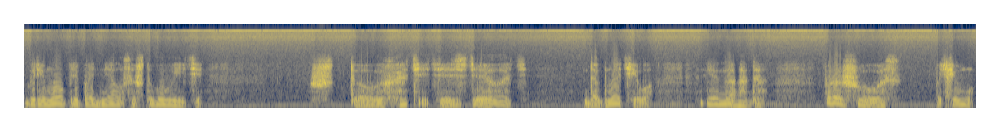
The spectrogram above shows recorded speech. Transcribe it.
Гремо приподнялся, чтобы выйти. «Что вы хотите сделать?» «Догнать его?» «Не надо. Прошу вас». «Почему?»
